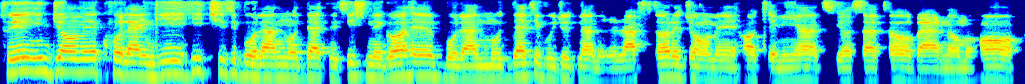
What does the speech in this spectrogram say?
توی این جامعه کلنگی هیچ چیزی بلند مدت نیست. هیچ نگاه بلند مدتی وجود نداره. رفتار جامعه حاکمیت سیاست ها برنامه ها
